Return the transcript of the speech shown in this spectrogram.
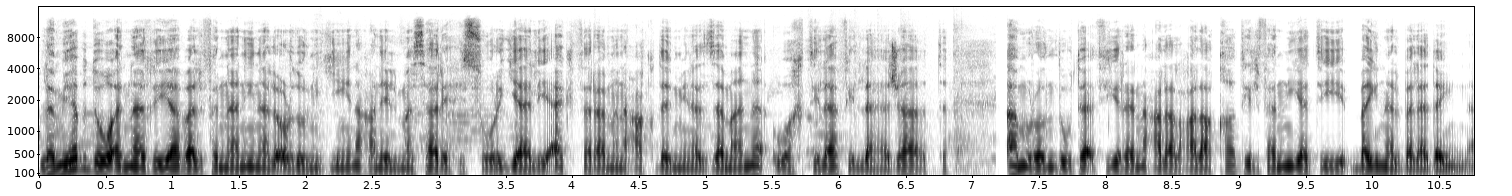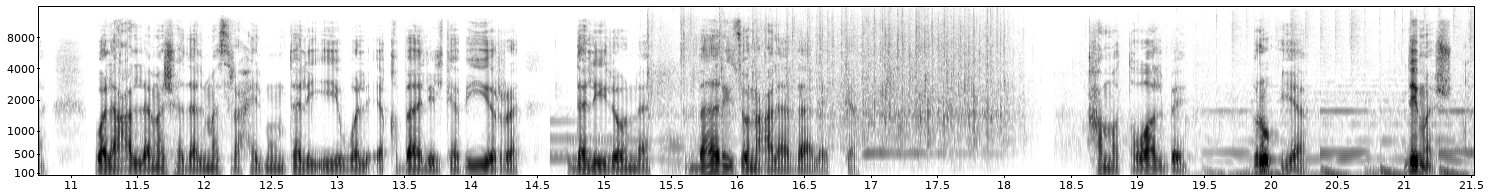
لم يبدو أن غياب الفنانين الأردنيين عن المسارح السورية لأكثر من عقد من الزمن واختلاف اللهجات أمر ذو تأثير على العلاقات الفنية بين البلدين ولعل مشهد المسرح الممتلئ والإقبال الكبير دليل بارز على ذلك. محمد طوالبة رؤيا دمشق.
